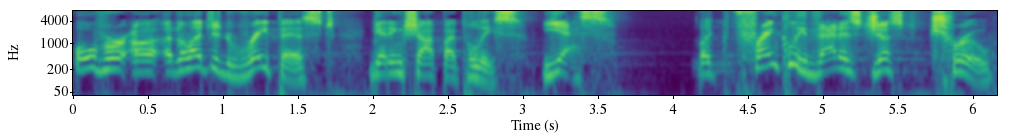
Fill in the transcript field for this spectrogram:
over uh, an alleged rapist getting shot by police. Yes. Like frankly that is just true.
